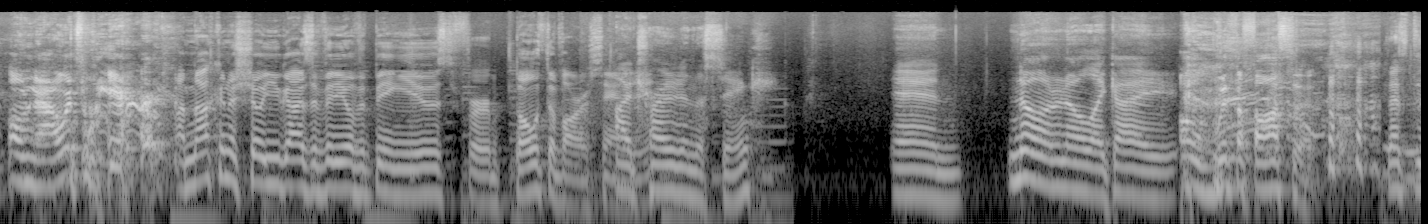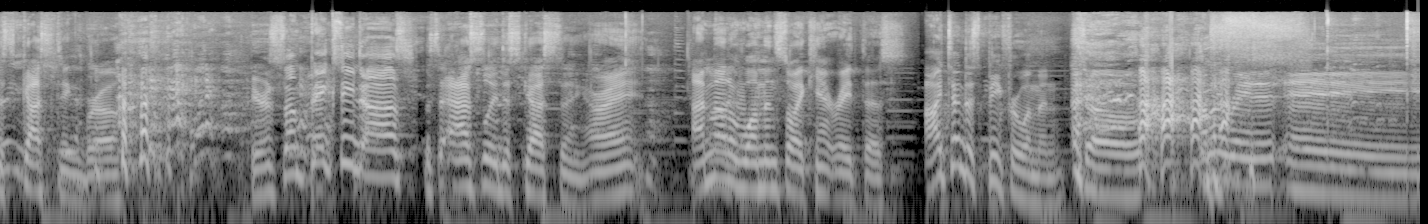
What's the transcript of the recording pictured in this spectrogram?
Oh, now it's weird. I'm not going to show you guys a video of it being used for both of our sanity. I tried it in the sink, and no, no, no. Like I. Oh, with the faucet. That's disgusting, bro. Here's some pixie dust. It's absolutely disgusting, all right? I'm not a woman, so I can't rate this. I tend to speak for women, so I'm going to rate it a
